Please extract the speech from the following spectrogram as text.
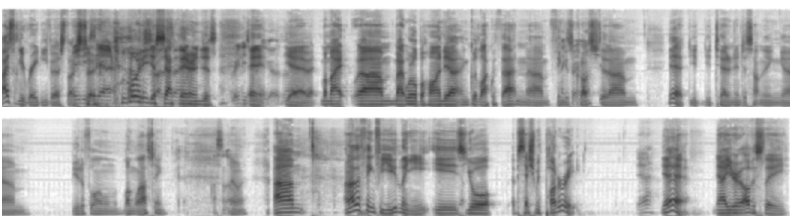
basically, Reedy versus those Reedy's- two. yeah. Lloydie just sat there and just. Reedy's and- good. Yeah, but my mate, um, mate, we're all behind you, and good luck with that. And um, fingers crossed much, that um, yeah, you, you turn it into something um, beautiful and long lasting. That's enough. Anyway. Um, another thing for you, Lingy, is your obsession with pottery. Yeah. Yeah. Now you're obviously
